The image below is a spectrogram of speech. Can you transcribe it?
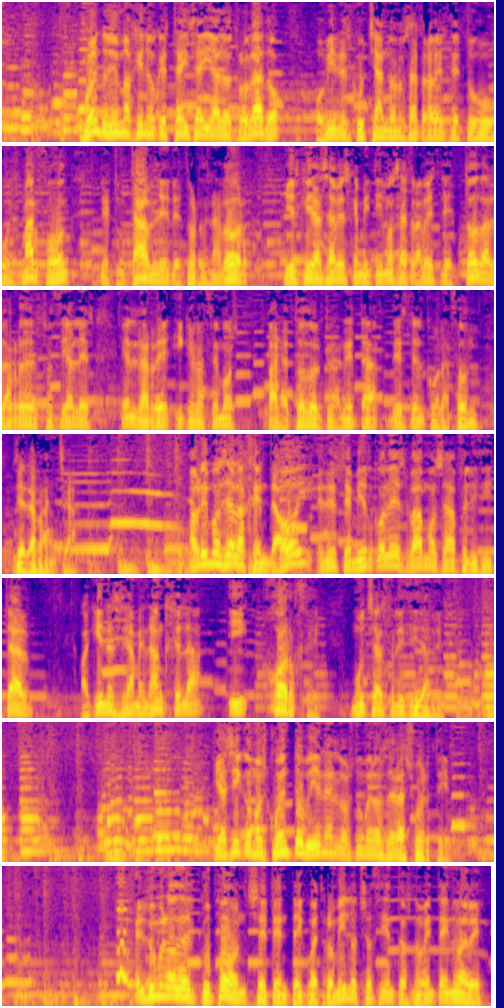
Bueno, yo imagino que estáis ahí al otro lado, o bien escuchándonos a través de tu smartphone, de tu tablet, de tu ordenador. Y es que ya sabes que emitimos a través de todas las redes sociales en la red y que lo hacemos para todo el planeta desde el corazón de la Mancha. Abrimos ya la agenda. Hoy, en este miércoles, vamos a felicitar a quienes se llamen Ángela y Jorge. Muchas felicidades. Y así como os cuento, vienen los números de la suerte. El número del cupón 74.899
